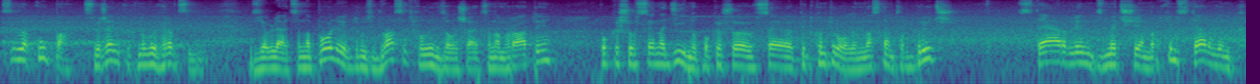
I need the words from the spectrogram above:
Ціла купа свіженьких нових гравців з'являється на полі. Друзі, 20 хвилин залишається нам грати. Поки що все надійно, поки що все під контролем. На Стемфорд Бридж. Стерлінг з м'ячем. Архім Стерлінг.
